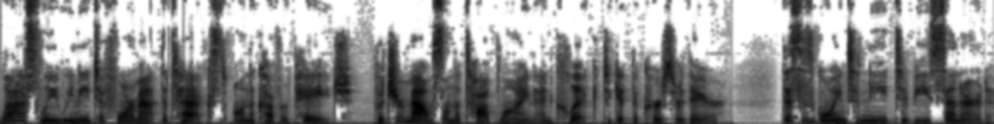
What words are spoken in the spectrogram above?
Lastly, we need to format the text on the cover page. Put your mouse on the top line and click to get the cursor there. This is going to need to be centered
